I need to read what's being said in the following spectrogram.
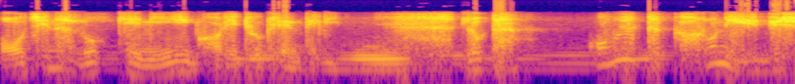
অচেনা লোককে নিয়ে ঘরে ঢুকলেন তিনি। লোকটা কোনো একটা কারণে বেশ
